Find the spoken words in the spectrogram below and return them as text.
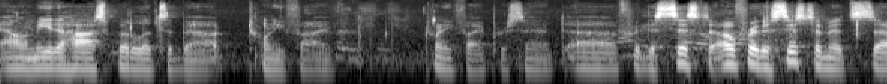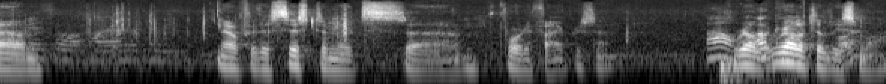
Alameda Hospital, it's about 25, 25%. Uh, For the system, oh, for the system, it's, um, It's a little higher than, no, for the system, it's uh, 4 to 5%. Oh, Rel- okay. Relatively small.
